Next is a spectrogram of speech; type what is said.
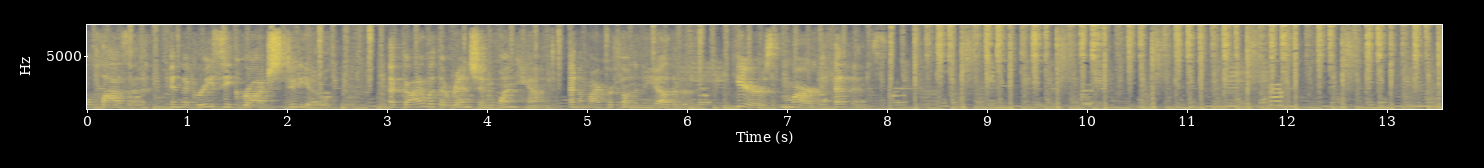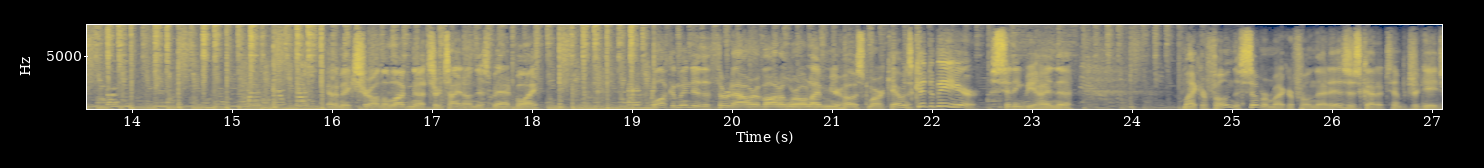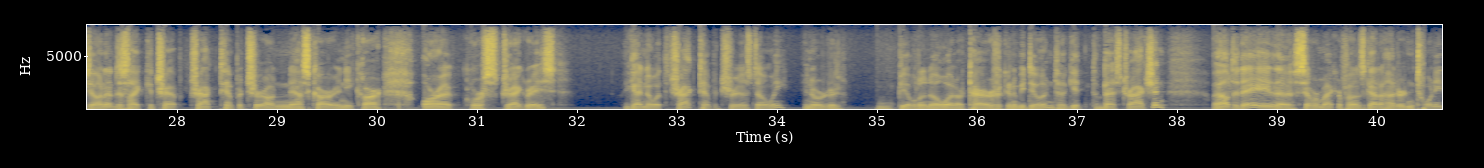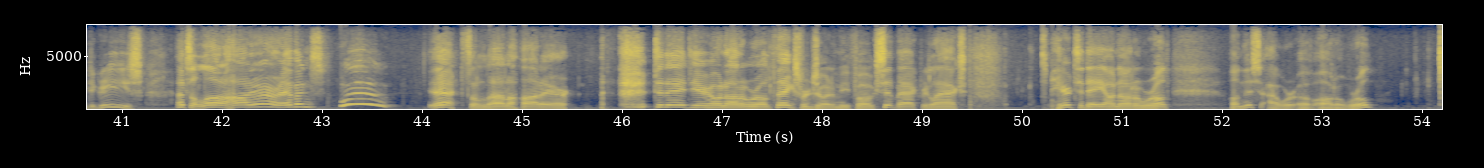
Plaza, in the Greasy Garage studio, a guy with a wrench in one hand and a microphone in the other, here's Mark Evans. Got to make sure all the lug nuts are tight on this bad boy. Welcome into the third hour of Auto World. I'm your host, Mark Evans. Good to be here, sitting behind the microphone, the silver microphone that is, has got a temperature gauge on it, just like a tra- track temperature on NASCAR or any car, or of course drag race. We got to know what the track temperature is, don't we, in order to be able to know what our tires are going to be doing to get the best traction. Well, today the silver microphone's got 120 degrees. That's a lot of hot air, Evans. Woo! Yeah, it's a lot of hot air. today, dear on Auto World, thanks for joining me, folks. Sit back, relax. Here today on Auto World, on this hour of Auto World,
